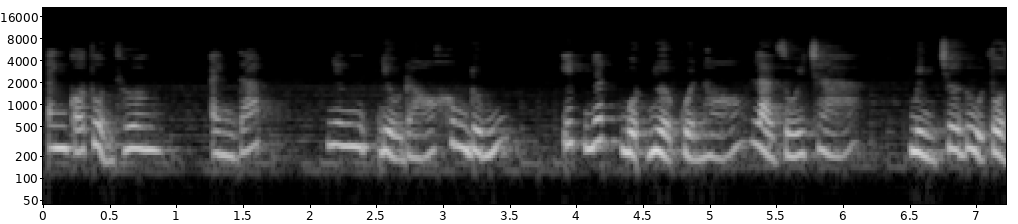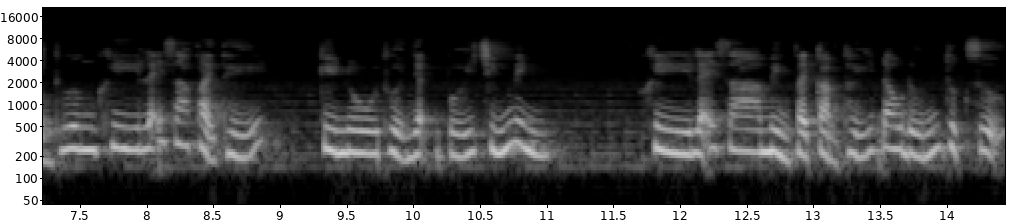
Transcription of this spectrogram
anh có tổn thương. Anh đáp, nhưng điều đó không đúng, ít nhất một nửa của nó là dối trá. Mình chưa đủ tổn thương khi lẽ ra phải thế. Kino thừa nhận với chính mình. Khi lẽ ra mình phải cảm thấy đau đớn thực sự,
